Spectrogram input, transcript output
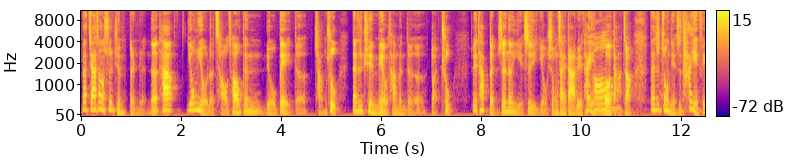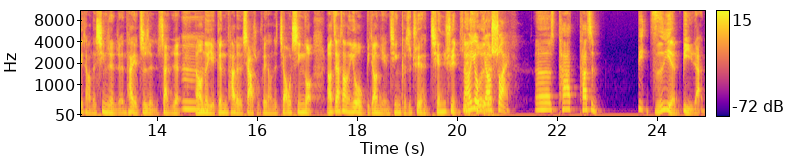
那加上孙权本人呢，他拥有了曹操跟刘备的长处，但是却没有他们的短处，所以他本身呢也是有雄才大略，他也能够打仗。哦、但是重点是，他也非常的信任人，他也知人善任，嗯、然后呢也跟他的下属非常的交心哦。然后加上又比较年轻，可是却很谦逊，然后又比较帅。呃，他他是必紫眼必然，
